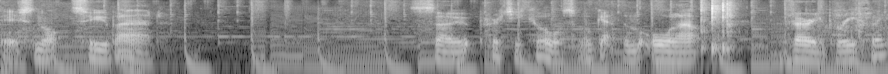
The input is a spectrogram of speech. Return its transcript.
it's not too bad. So pretty cool. So we'll get them all out very briefly.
